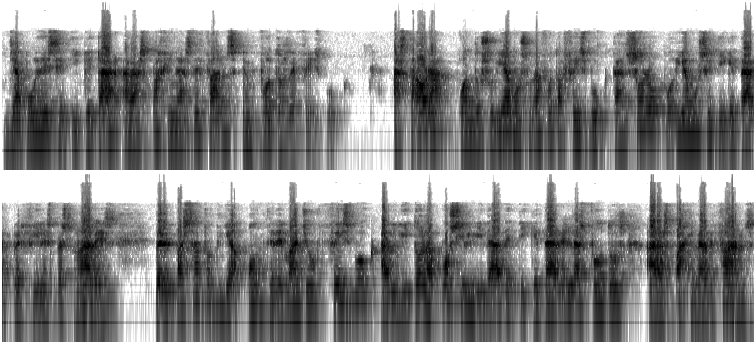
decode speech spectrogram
Ya puedes etiquetar a las páginas de fans en fotos de Facebook. Hasta ahora, cuando subíamos una foto a Facebook, tan solo podíamos etiquetar perfiles personales, pero el pasado día 11 de mayo Facebook habilitó la posibilidad de etiquetar en las fotos a las páginas de fans,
